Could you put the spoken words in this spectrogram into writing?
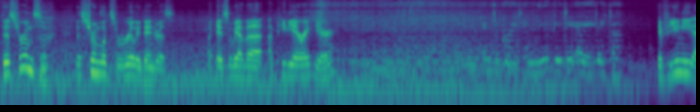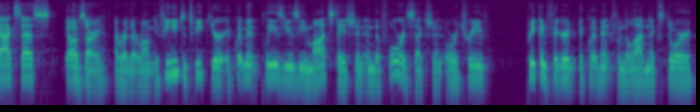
This room's this room looks really dangerous. Okay, so we have a, a PDA right here. Integrating new PDA data. If you need access, oh sorry, I read that wrong. If you need to tweak your equipment, please use the mod station in the forward section or retrieve pre-configured equipment from the lab next door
